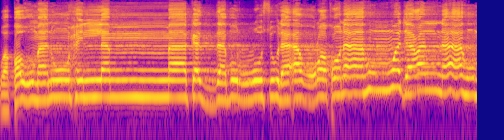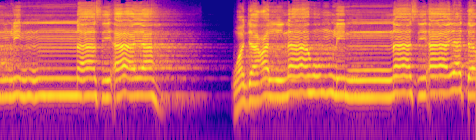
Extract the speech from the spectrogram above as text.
وقوم نوح لما كذبوا الرسل أغرقناهم وجعلناهم للناس آية وجعلناهم للناس آية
